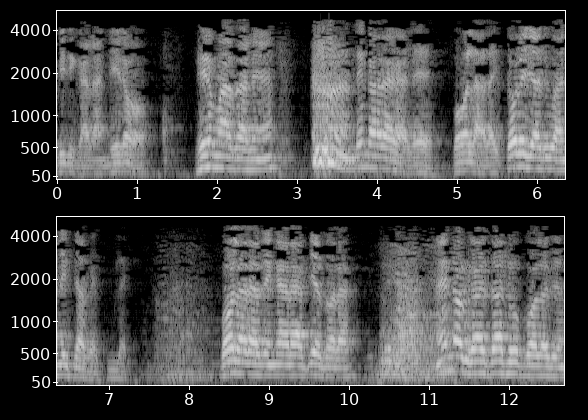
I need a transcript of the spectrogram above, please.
ပြီးဒီကလာနေတော့ဘယ်မှာသာလဲသင်္ကာရကလည်းပေါ်လာလိုက်တောရကြသူအနိစ္စပဲကူးလိုက်ပေါ်လာတာသင်္ကာရပြက်သွားတာအဲနောက်တစ်ခါသာထုပေါ်လာပြန်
